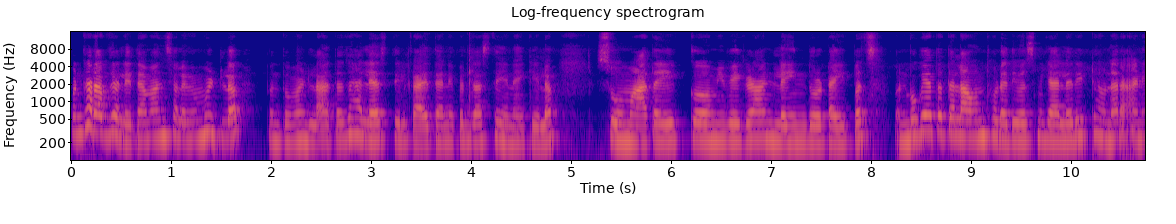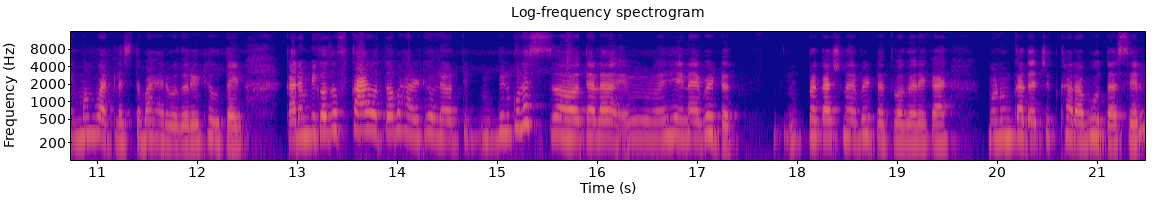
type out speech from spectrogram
पण खराब झाले. त्या माणसाला मी म्हटलं पण तो म्हटला आता झाले असतील काय? त्याने पण जास्त हे नाही केलं. सो मग आता एक मी वेगळं आणलं इंदोर टाईपच पण बघूया आता त्या लावून थोड्या दिवस मी गॅलरीत ठेवणार आणि मग वाटलंच तर बाहेर वगैरे ठेवता येईल. कारण बिकॉज ऑफ काय होतं बाहेर ठेवल्यावरती बिलकुलच त्याला हे नाही भेटत. प्रकाश नाही भेटत वगैरे काय. म्हणून कदाचित खराब होत असेल.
